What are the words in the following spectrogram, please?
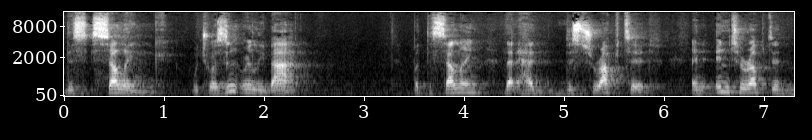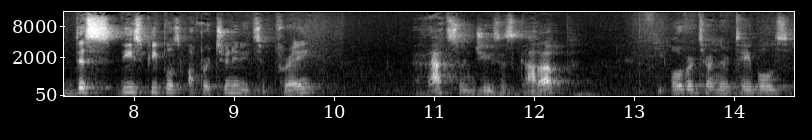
this selling, which wasn't really bad, but the selling that had disrupted and interrupted this, these people's opportunity to pray, that's when Jesus got up. He overturned their tables,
